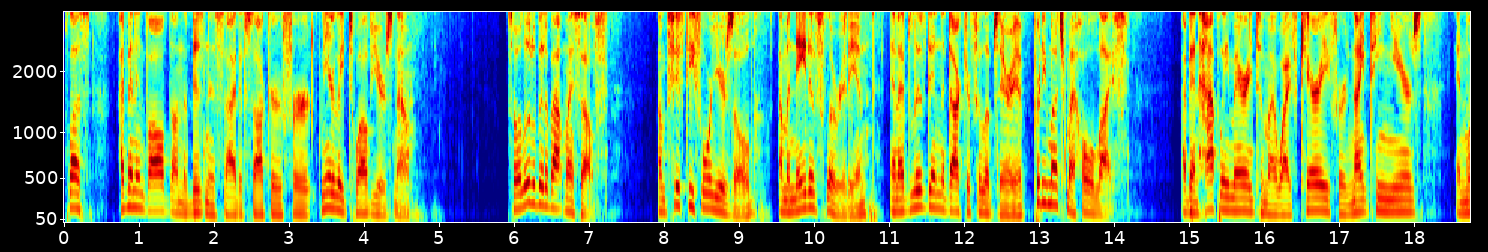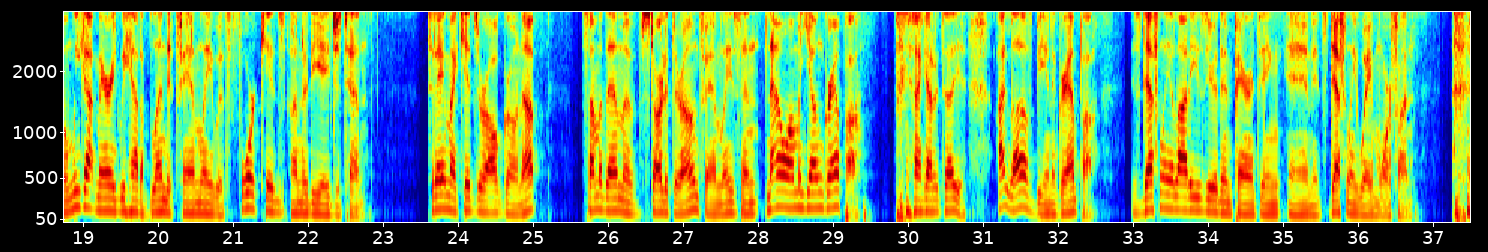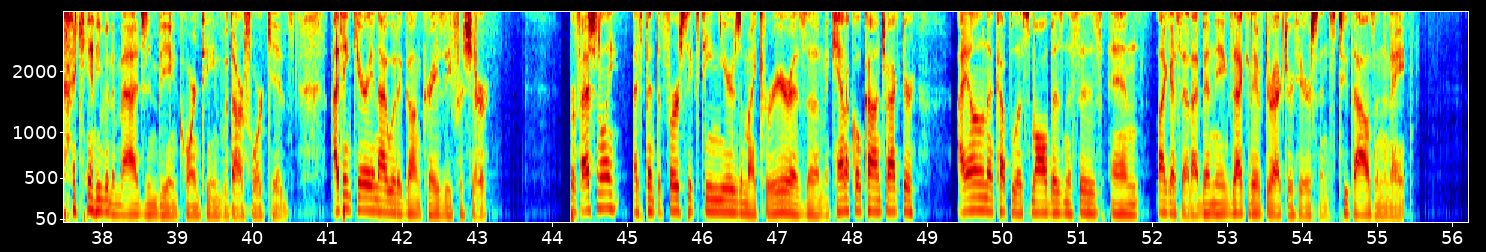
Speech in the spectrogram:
Plus, I've been involved on the business side of soccer for nearly 12 years now. So, a little bit about myself. I'm 54 years old, I'm a native Floridian, and I've lived in the Dr. Phillips area pretty much my whole life. I've been happily married to my wife Carrie for 19 years, and when we got married, we had a blended family with four kids under the age of 10. Today, my kids are all grown up some of them have started their own families, and now I'm a young grandpa. and I got to tell you, I love being a grandpa. It's definitely a lot easier than parenting, and it's definitely way more fun. I can't even imagine being quarantined with our four kids. I think Carrie and I would have gone crazy for sure. Professionally, I spent the first 16 years of my career as a mechanical contractor. I own a couple of small businesses, and like I said, I've been the executive director here since 2008.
